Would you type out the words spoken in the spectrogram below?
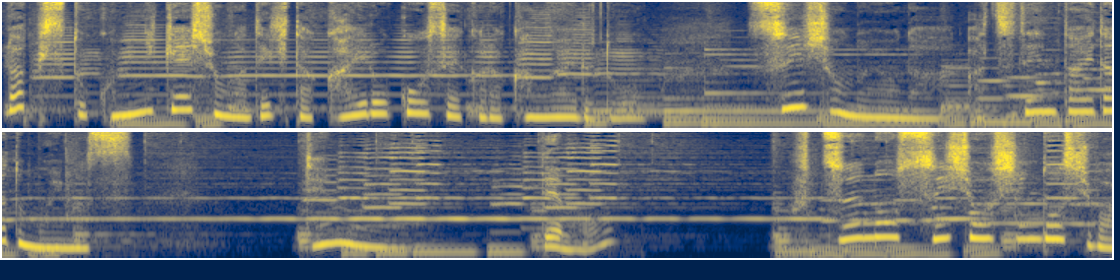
ラピスとコミュニケーションができた回路構成から考えると水晶のような圧電体だと思います。でもでも？普通の水晶振動子は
